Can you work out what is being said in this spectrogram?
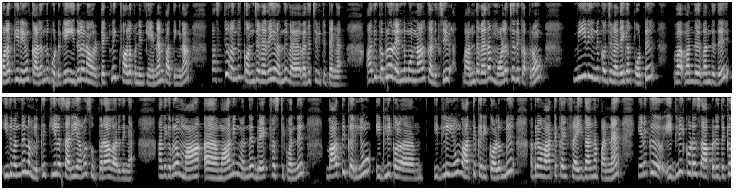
முளக்கீரையும் கலந்து போட்டிருக்கேன். இதில் நான் ஒரு டெக்னிக் ஃபாலோ பண்ணியிருக்கேன். என்னென்னு பார்த்தீங்கன்னா ஃபஸ்ட்டு வந்து கொஞ்சம் விதையை வந்து வெ விதைச்சி விட்டுட்டேங்க. அதுக்கப்புறம் ரெண்டு மூணு நாள் கழித்து அந்த விதை முளைச்சதுக்கப்புறம் மீதி இன்னும் கொஞ்சம் விதைகள் போட்டு வ வந்து வந்தது. இது வந்து நம்மளுக்கு கீழே சரியாமல் சூப்பராக வருதுங்க. அதுக்கப்புறம் மா மார்னிங் வந்து பிரேக்ஃபாஸ்ட்டுக்கு வந்து வாத்துக்கறியும் இட்லி கொ இட்லியும் வாத்துக்கறி குழம்பு அப்புறம் வாத்துக்காய் ஃப்ரை தாங்க பண்ணேன். எனக்கு இட்லி கூட சாப்பிட்றதுக்கு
